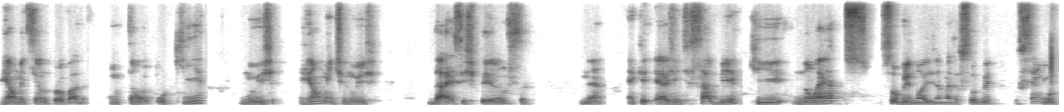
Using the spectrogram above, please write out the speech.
realmente sendo provada. Então, o que nos realmente nos dá essa esperança, né? É que é a gente saber que não é sobre nós, né? Mas é sobre o Senhor.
